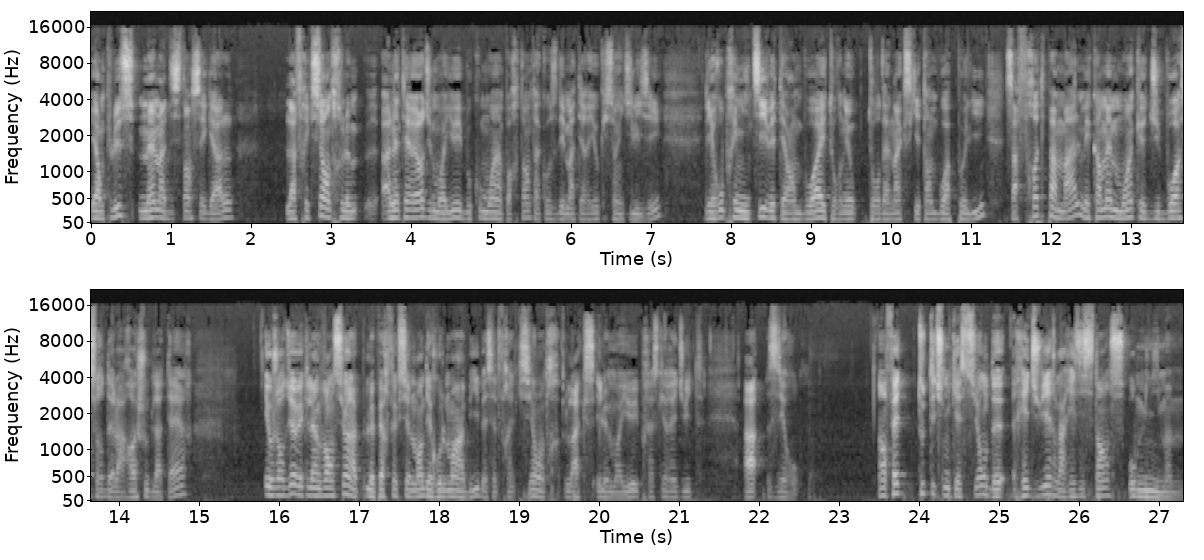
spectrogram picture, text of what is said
Et en plus, même à distance égale, la friction à l'intérieur du moyeu est beaucoup moins importante à cause des matériaux qui sont utilisés. Les roues primitives étaient en bois et tournées autour d'un axe qui est en bois poli. Ça frotte pas mal, mais quand même moins que du bois sur de la roche ou de la terre. Et aujourd'hui, avec l'invention le perfectionnement des roulements à billes, ben, cette friction entre l'axe et le moyeu est presque réduite à zéro. En fait, tout est une question de réduire la résistance au minimum.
